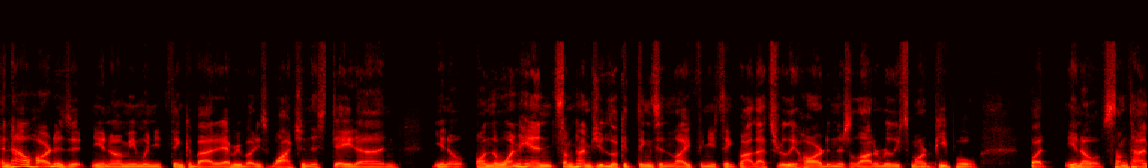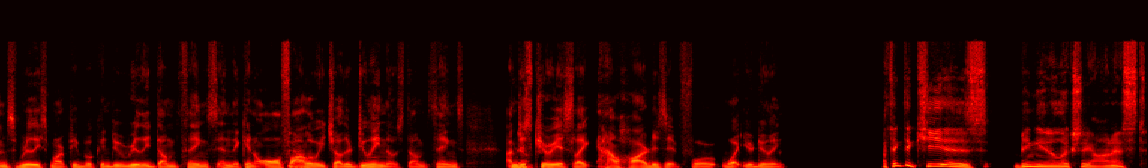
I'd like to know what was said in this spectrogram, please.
And how hard is it? You know, I mean, when you think about it, everybody's watching this data. And, you know, on the one hand, sometimes you look at things in life and you think, wow, that's really hard. And there's a lot of really smart people. But, you know, sometimes really smart people can do really dumb things and they can all follow yeah. each other doing those dumb things. I'm yeah. just curious, like, how hard is it for what you're doing? I think the key is being intellectually honest,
